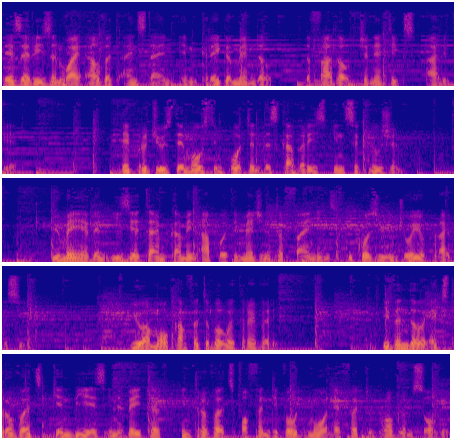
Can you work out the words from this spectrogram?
There's a reason why Albert Einstein and Gregor Mendel, the father of genetics, are revered. They produce their most important discoveries in seclusion. You may have an easier time coming up with imaginative findings because you enjoy your privacy. You are more comfortable with reverie. Even though extroverts can be as innovative, introverts often devote more effort to problem solving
